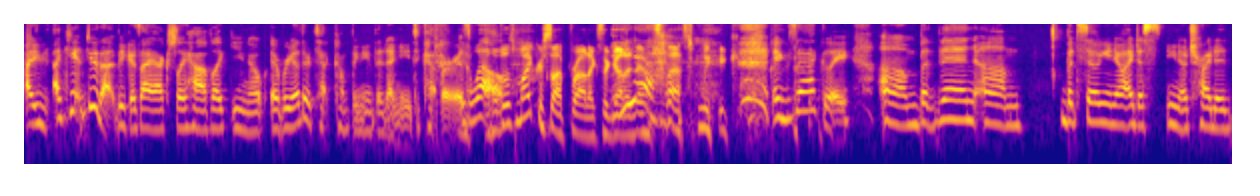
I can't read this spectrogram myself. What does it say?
I, I can't do that because I actually have like you know every other tech company that I need to cover as well. All those Microsoft products that got yeah. announced last week. exactly. Um, but then, um, but so you know, I just you know try to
